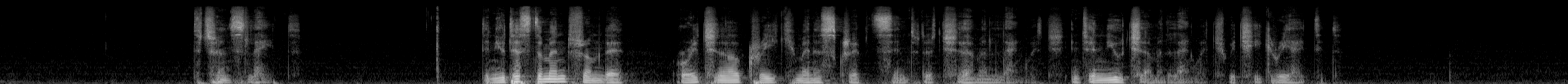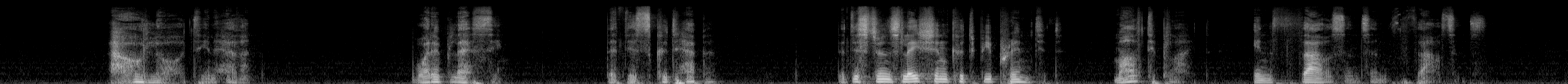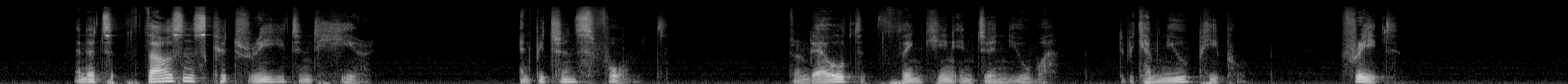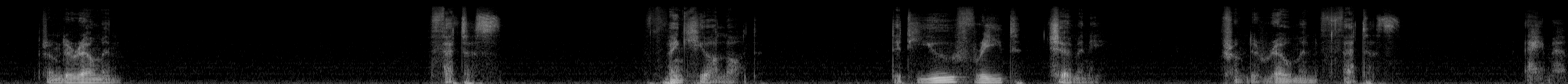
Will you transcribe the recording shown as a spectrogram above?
to translate the New Testament from the original Greek manuscripts into the German language, into a new German language which he created. Oh Lord in heaven, what a blessing that this could happen, that this translation could be printed, multiplied in thousands and thousands, and that thousands could read and hear and be transformed from the old thinking into a new one, to become new people, freed from the Roman fetters. Thank you, O Lord, that you freed Germany from the Roman fetters. Amen.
